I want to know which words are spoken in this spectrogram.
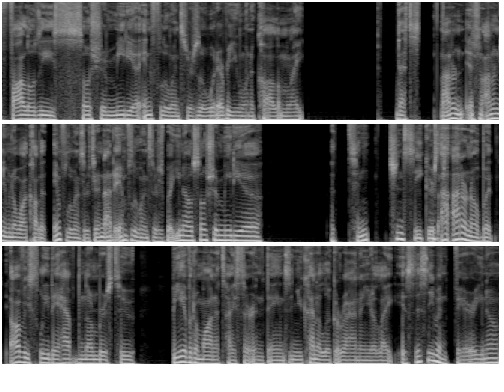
follow these social media influencers or whatever you want to call them. Like, that's, I don't, I don't even know why I call it influencers. They're not influencers, but you know, social media attention attention seekers. I, I don't know, but obviously they have the numbers to be able to monetize certain things. And you kind of look around and you're like, is this even fair? You know?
